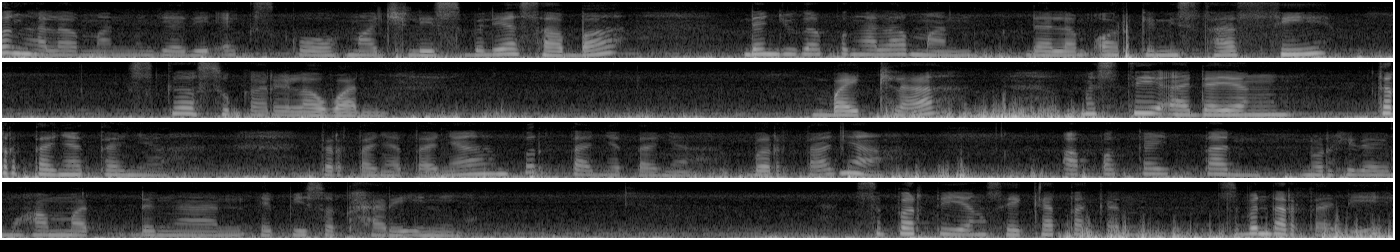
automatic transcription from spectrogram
pengalaman menjadi exco Majlis Belia Sabah dan juga pengalaman dalam organisasi kesukarelawan. Baiklah, mesti ada yang tertanya-tanya tertanya-tanya bertanya-tanya bertanya apa kaitan Nur Hidayah Muhammad dengan episod hari ini seperti yang saya katakan sebentar tadi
